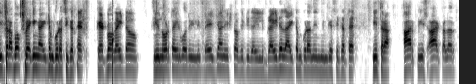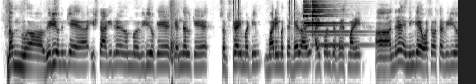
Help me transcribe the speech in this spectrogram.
ಈ ತರ ಬಾಕ್ಸ್ ಪ್ಯಾಕಿಂಗ್ ಐಟಮ್ ಕೂಡ ಸಿಗುತ್ತೆ. ಕ್ಯಾಟ್ಲಾಗ್ ಐಟಮ್ ನೀವು ನೋಡ್ತಾ ಇರ್ಬೋದು ಇಲ್ಲಿ ಬೇಜಾನ್ ಸ್ಟಾಕ್ ಇಟ್ಟಿದೆ, ಇಲ್ಲಿ ಬ್ರೈಡಲ್ ಐಟಮ್ ಕೂಡ ನಿಮ್- ನಿಮ್ಗೆ ಸಿಗತ್ತೆ ಈ ತರ ಆರ್ ಪೀಸ್, ಆರ್ ಕಲರ್. ನಮ್ಮ ವಿಡಿಯೋ ನಿಮಗೆ ಇಷ್ಟ ಆಗಿದ್ರೆ ನಮ್ಮ ವಿಡಿಯೋಗೆ ಚಾನಲ್ಗೆ ಸಬ್ಸ್ಕ್ರೈಬ್ ಮಾಡಿ ಮಾಡಿ ಮತ್ತೆ ಬೆಲ್ ಐ ಐಕಾನ್ಗೆ ಪ್ರೆಸ್ ಮಾಡಿ. ಅಂದರೆ ನಿಮಗೆ ಹೊಸ ಹೊಸ ವಿಡಿಯೋ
